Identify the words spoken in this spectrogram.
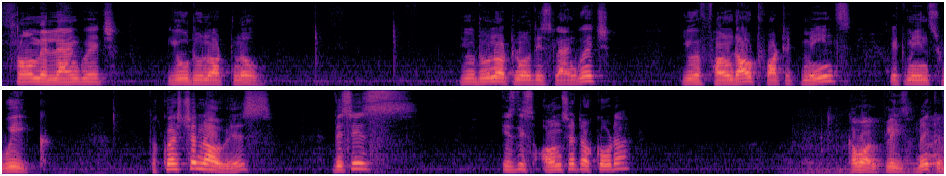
from a language you do not know. You do not know this language, you have found out what it means, it means weak. The question now is this is is this onset or coda? Come on, please make a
